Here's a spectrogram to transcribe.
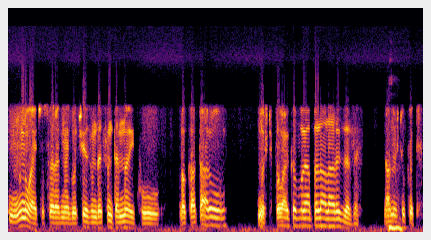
nu, nu ai ce să renegociez unde suntem noi cu locatarul. Nu știu, probabil că voi apela la rezerve, dar nu Aha. știu cât.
